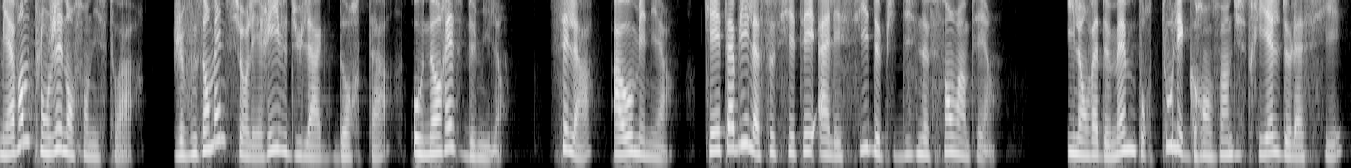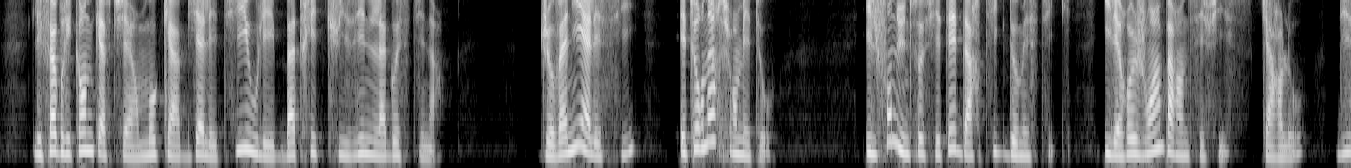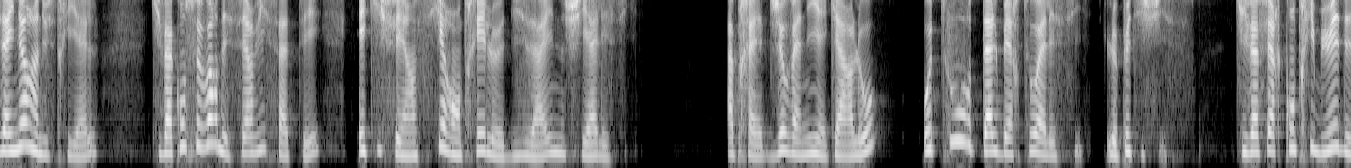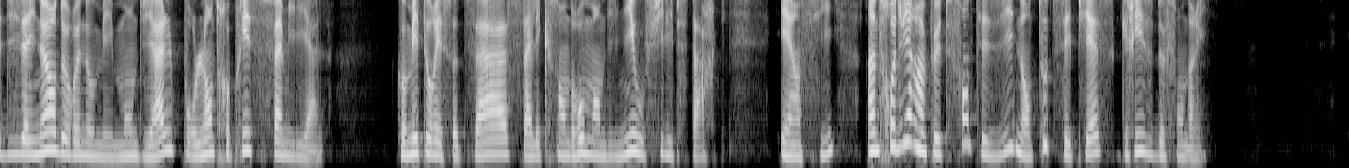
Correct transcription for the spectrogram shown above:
Mais avant de plonger dans son histoire, je vous emmène sur les rives du lac d'Orta, au nord-est de Milan. C'est là, à Omenia, qu'est établie la société Alessi depuis 1921. Il en va de même pour tous les grands industriels de l'acier, les fabricants de cafetières Moka Bialetti ou les batteries de cuisine Lagostina. Giovanni Alessi est tourneur sur métaux. Il fonde une société d'articles domestiques. Il est rejoint par un de ses fils, Carlo, designer industriel, qui va concevoir des services thé et qui fait ainsi rentrer le design chez Alessi. Après Giovanni et Carlo, autour d'Alberto Alessi, le petit-fils, qui va faire contribuer des designers de renommée mondiale pour l'entreprise familiale, comme Ettore Sotsas, Alexandro Mandini ou Philippe Stark, et ainsi introduire un peu de fantaisie dans toutes ces pièces grises de fonderie.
